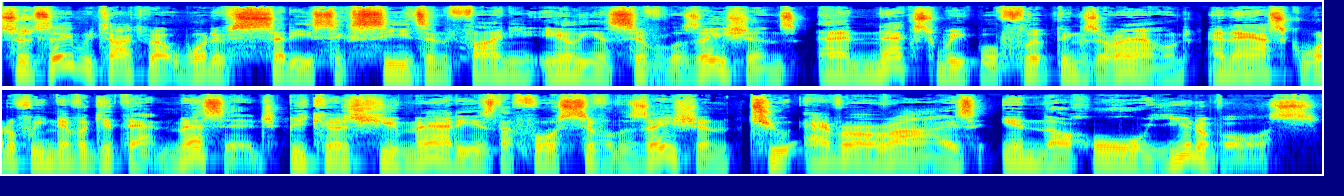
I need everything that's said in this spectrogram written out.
So today we talked about what if SETI succeeds in finding alien civilizations, and next week we'll flip things around and ask what if we never get that message because humanity is the first civilization to ever arise in the whole universe.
